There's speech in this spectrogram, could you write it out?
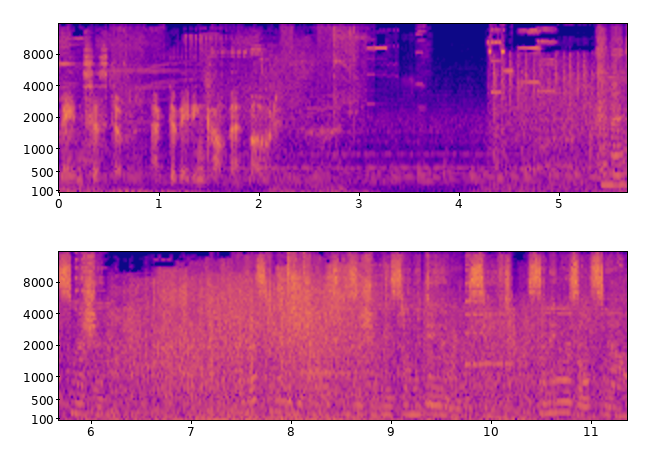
Main system, activating combat mode. Commence mission. I've estimated the target's position based on the data we received. Sending results now.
